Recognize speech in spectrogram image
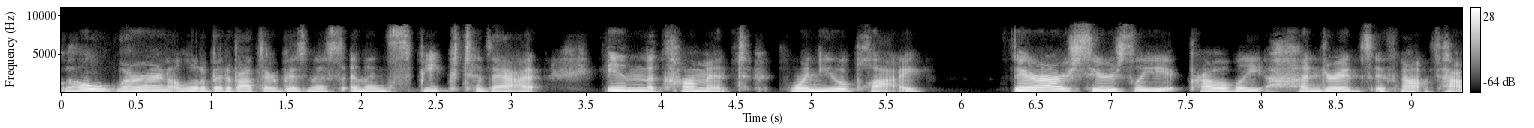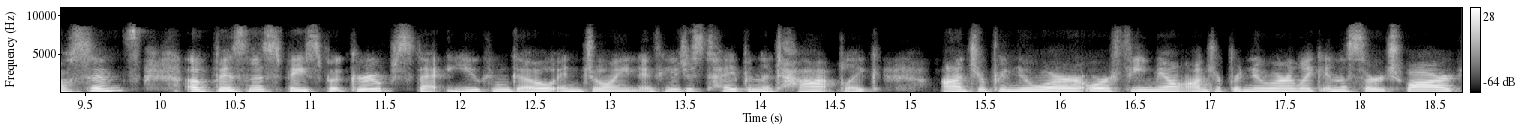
Go learn a little bit about their business and then speak to that in the comment when you apply. There are seriously probably hundreds, if not thousands, of business Facebook groups that you can go and join. If you just type in the top, like entrepreneur or female entrepreneur, like in the search bar,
